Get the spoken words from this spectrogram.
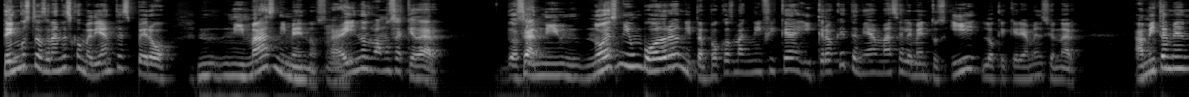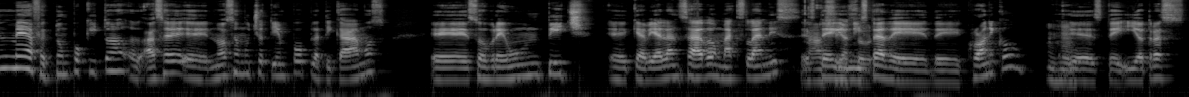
tengo estos grandes comediantes, pero ni más ni menos, mm. ahí nos vamos a quedar. O sea, ni, no es ni un bodrio, ni tampoco es magnífica, y creo que tenía más elementos. Y lo que quería mencionar, a mí también me afectó un poquito, hace, eh, no hace mucho tiempo platicábamos eh, sobre un pitch eh, que había lanzado Max Landis, ah, este guionista de, de, Chronicle, este, y otras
